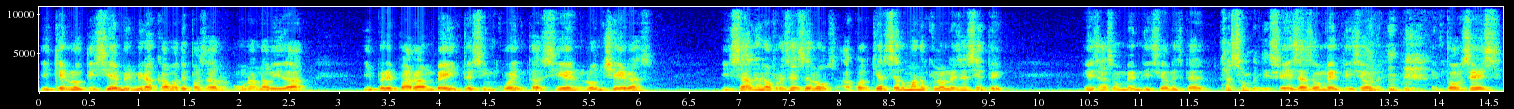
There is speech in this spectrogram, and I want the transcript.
Y que en los diciembre, mira, acabamos de pasar una Navidad y preparan 20, 50, 100 loncheras y salen a ofrecérselos a cualquier ser humano que lo necesite. Esas son bendiciones, Pedro. Esas son bendiciones. Esas son bendiciones. Entonces,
